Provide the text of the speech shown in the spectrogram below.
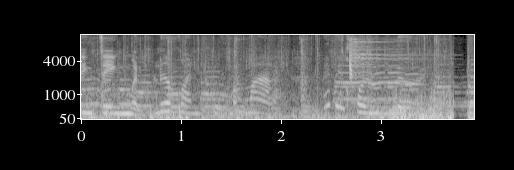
จริงๆ เหมือนเลือกวันถูกมากๆ ไม่เห็นคนเลย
